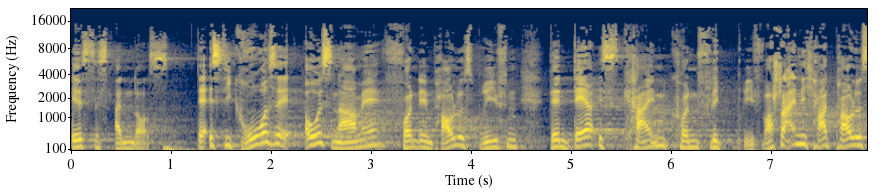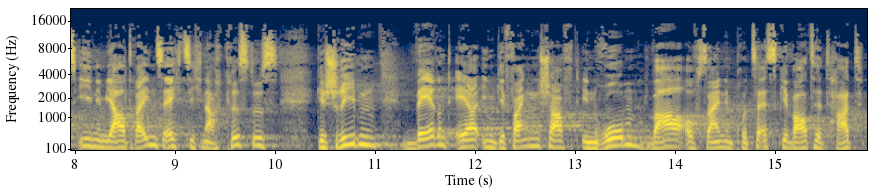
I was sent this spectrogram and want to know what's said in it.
ist es anders. Der ist die große Ausnahme von den Paulusbriefen, denn der ist kein Konfliktbrief. Wahrscheinlich hat Paulus ihn im Jahr 63 nach Christus geschrieben, während er in Gefangenschaft in Rom war, auf seinen Prozess gewartet hat,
